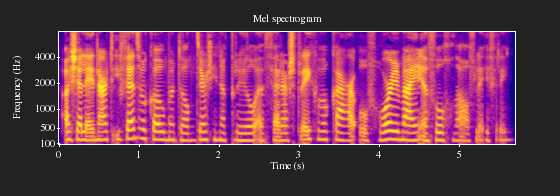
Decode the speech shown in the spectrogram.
Als je alleen naar het event wil komen, dan 13 april. En verder spreken we elkaar of hoor je mij in een volgende aflevering.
